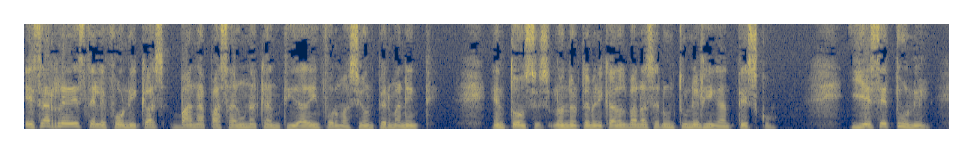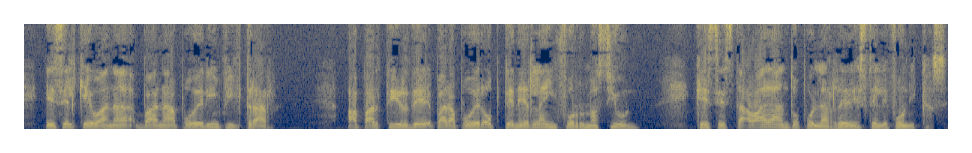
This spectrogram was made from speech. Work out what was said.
esas redes telefónicas van a pasar una cantidad de información permanente. Entonces, los norteamericanos van a hacer un túnel gigantesco y ese túnel es el que van a, van a poder infiltrar a partir de para poder obtener la información que se estaba dando por las redes telefónicas.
